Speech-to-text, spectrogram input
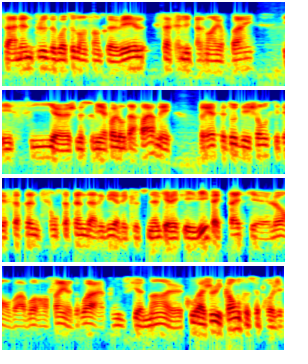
ça amène plus de voitures dans le centre-ville, ça fait de l'étalement urbain, et si euh, je me souviens pas l'autre affaire, mais bref, c'est toutes des choses qui étaient certaines, qui sont certaines d'arriver avec le tunnel Québec-Lévis. Fait que peut-être que là, on va avoir enfin un droit à un positionnement euh, courageux et contre ce projet.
